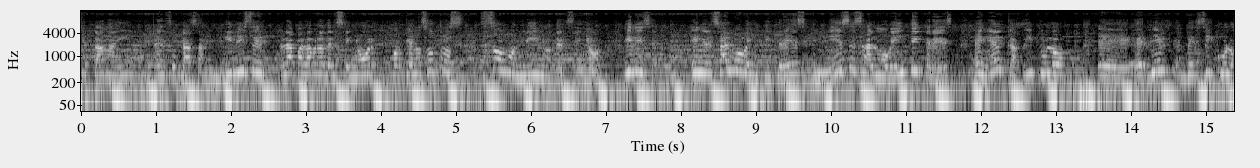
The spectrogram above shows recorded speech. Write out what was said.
que están ahí en su casa. Y dice la palabra del Señor, porque nosotros somos niños del Señor. Y dice, en el Salmo 23, en ese Salmo 23, en el capítulo, eh, en el versículo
